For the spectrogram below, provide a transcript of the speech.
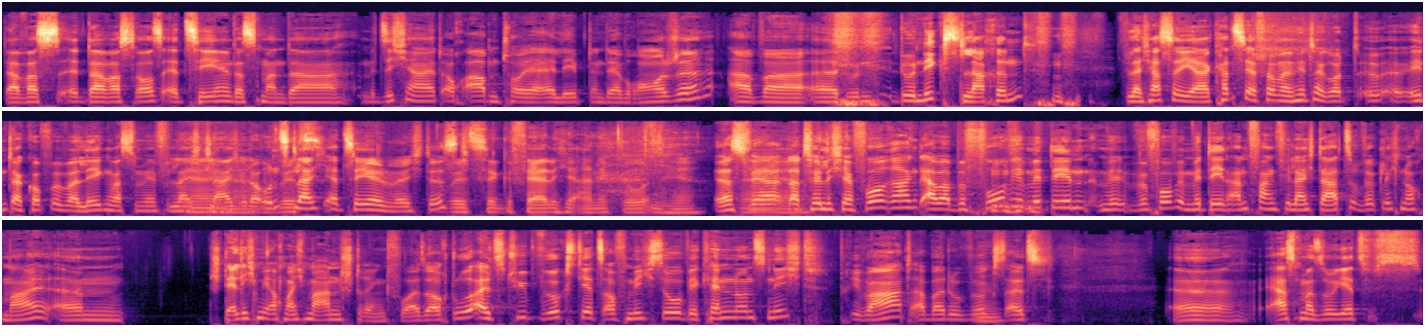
da was, äh, da was draus erzählen, dass man da mit Sicherheit auch Abenteuer erlebt in der Branche, aber äh, du, du nix lachend. Vielleicht hast du ja, kannst du ja schon mal im Hintergrund, äh, Hinterkopf überlegen, was du mir vielleicht Ja, gleich ja, oder du uns willst- gleich erzählen Du möchtest. willst hier gefährliche Anekdoten hier. Das wäre Ja, natürlich hervorragend, aber bevor wir mit denen, bevor wir mit denen anfangen, vielleicht dazu wirklich nochmal, ähm, stelle ich mir auch manchmal anstrengend vor. Also auch du als Typ wirkst jetzt auf mich so, wir kennen uns nicht privat, aber du wirkst als äh, erstmal so jetzt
